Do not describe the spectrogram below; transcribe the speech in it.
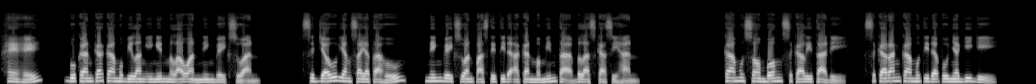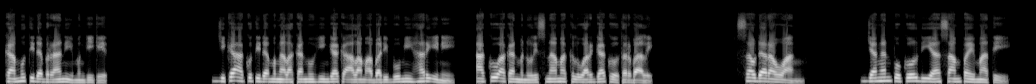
Hehe, bukankah kamu bilang ingin melawan Ning Beixuan? Sejauh yang saya tahu, Ning Beixuan pasti tidak akan meminta belas kasihan. Kamu sombong sekali tadi. Sekarang kamu tidak punya gigi, kamu tidak berani menggigit. Jika aku tidak mengalahkanmu hingga ke alam abadi bumi hari ini, aku akan menulis nama keluargaku terbalik. Saudara Wang. Jangan pukul dia sampai mati.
